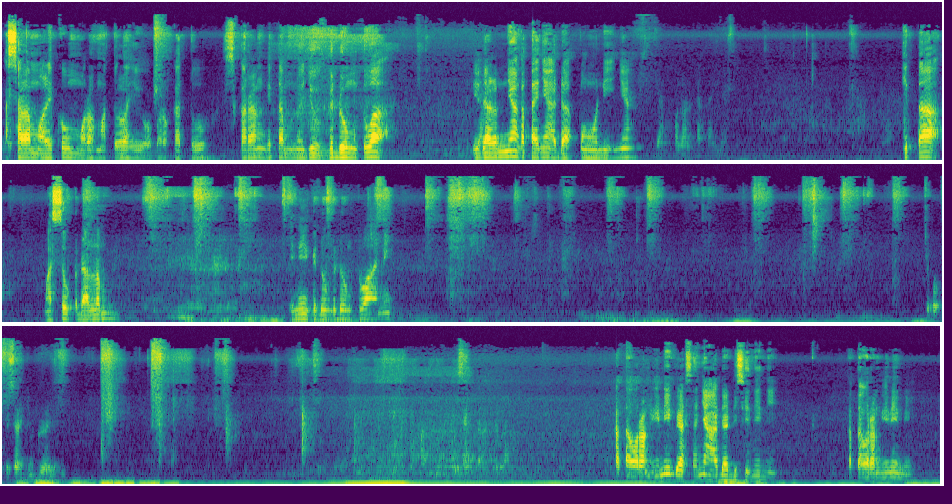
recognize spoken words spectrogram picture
Assalamualaikum warahmatullahi wabarakatuh. Sekarang kita menuju gedung tua. Di dalamnya katanya ada penghuninya. Yang konon katanya Kita masuk ke dalam. Ini gedung-gedung tua nih. Cukup besar juga ya. Kata orang ini biasanya ada di sini nih. Kata orang ini nih.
